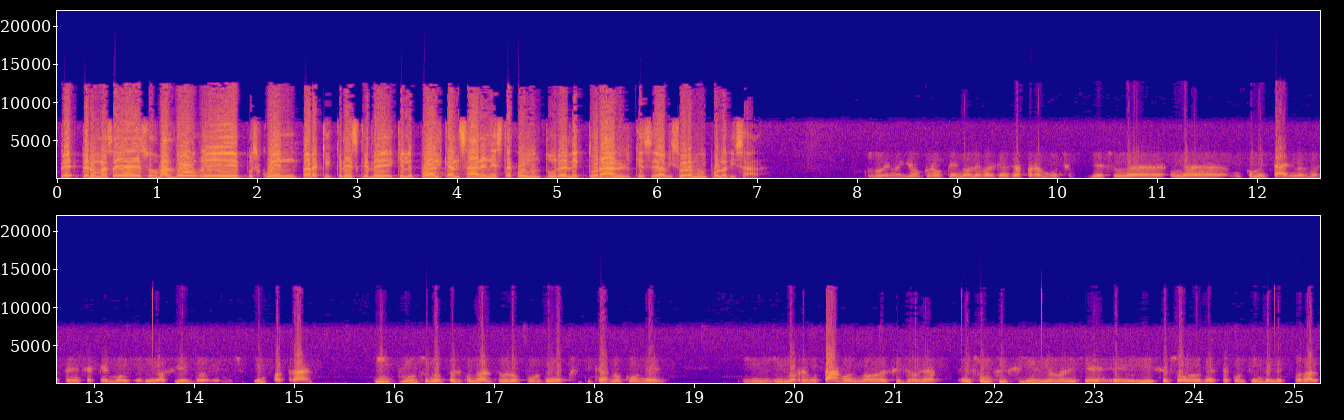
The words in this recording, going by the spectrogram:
Pero más allá de eso, Osvaldo, eh, pues Cuen, ¿para qué crees que le, que le pueda alcanzar en esta coyuntura electoral que se avisora muy polarizada? Bueno, yo creo que no le va a alcanzar para mucho. Y es una, una, un comentario, una advertencia que hemos venido haciendo desde mucho tiempo atrás. Incluso en lo personal tuve la oportunidad de platicarlo con él y, lo rebotamos, ¿no? Decir, oiga, es un suicidio, le dije, eh, irse solo en esta contienda electoral.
